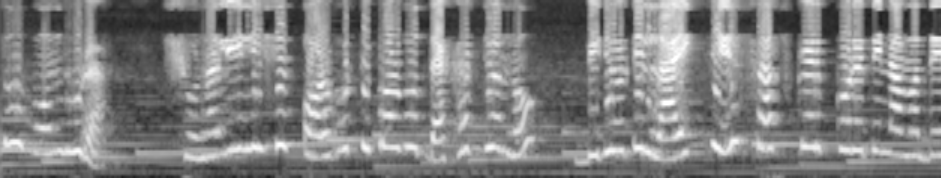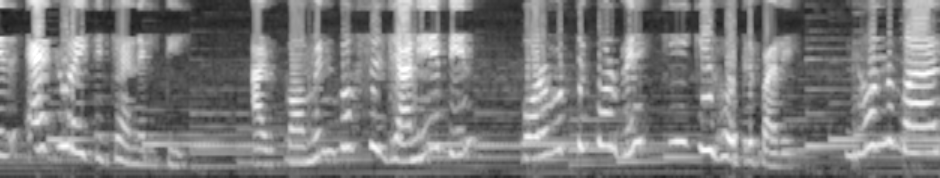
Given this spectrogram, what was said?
তো বন্ধুরা, সোনালী ইলিশের পরবর্তী পর্ব দেখার জন্য ভিডিওটি লাইক দিয়ে সাবস্ক্রাইব করে দিন আমাদের অ্যাডওয়াইটি চ্যানেলটি। আর কমেন্ট বক্সে জানিয়ে দিন পরবর্তী পর্বে কি কি হতে পারে? ধন্যবাদ।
